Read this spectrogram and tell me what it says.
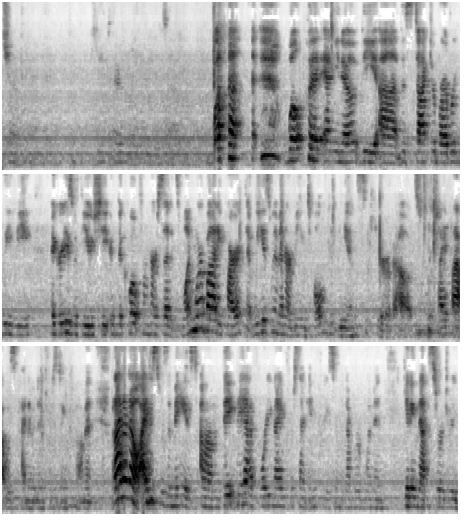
judge women and keep their ladies out. well, well put. And you know, the uh, this Dr. Barbara Levy agrees with you. She the quote from her said, "It's one more body part that we as women are being told to be insecure about," which I thought was kind of an interesting comment. But I don't know. I just was amazed. Um, they they had a 49 percent increase in the number of women getting that surgery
